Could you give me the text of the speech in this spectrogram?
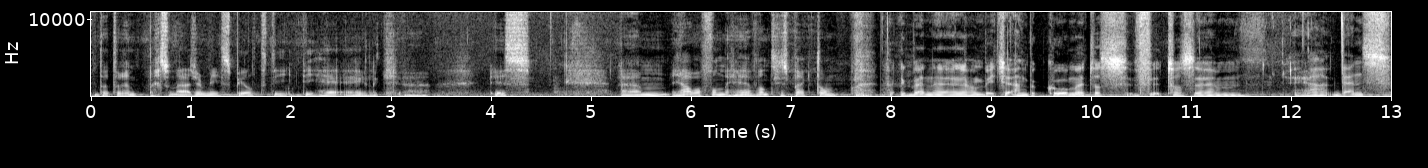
dat er een personage meespeelt die, die hij eigenlijk eh, is. Ehm, ja, wat vond jij van het gesprek, Tom? Ik ben eh, nog een beetje aan het bekomen. Het was, het was ehm, ja, dens.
